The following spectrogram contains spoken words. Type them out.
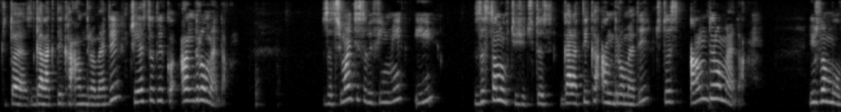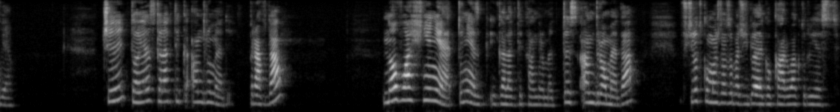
czy to jest galaktyka Andromedy, czy jest to tylko Andromeda? Zatrzymajcie sobie filmik i zastanówcie się, czy to jest galaktyka Andromedy, czy to jest Andromeda. Już Wam mówię. Czy to jest galaktyka Andromedy? Prawda? No właśnie nie, to nie jest galaktyka Andromedy, to jest Andromeda. W środku można zobaczyć białego karła, który jest,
